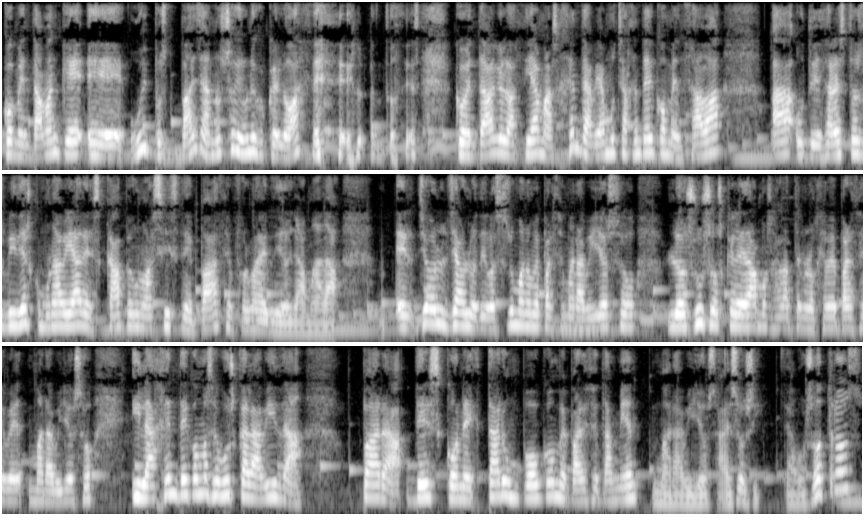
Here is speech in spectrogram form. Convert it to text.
comentaban que, eh, uy, pues vaya, no soy el único que lo hace. Entonces comentaba que lo hacía más gente. Había mucha gente que comenzaba a utilizar estos vídeos como una vía de escape, un oasis de paz en forma de videollamada. Eh, yo ya os lo digo, el ser humano me parece maravilloso, los usos que le damos a la tecnología me parece maravilloso y la gente cómo se busca la vida para desconectar un poco me parece también maravillosa. Eso sí, a vosotros,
